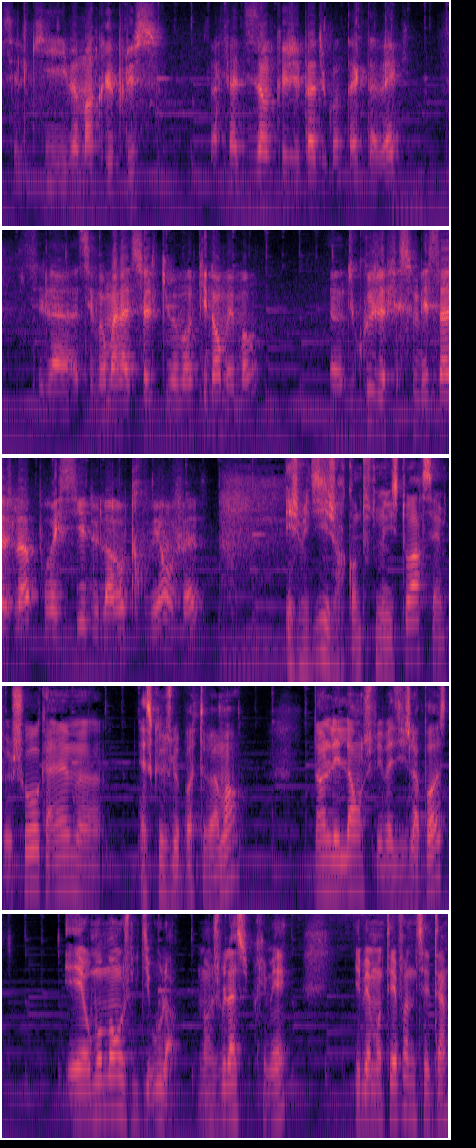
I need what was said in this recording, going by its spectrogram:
celle qui me manque le plus. Ça fait 10 ans que j'ai pas du contact avec. C'est vraiment la seule qui me manque énormément. Euh, du coup, j'ai fait ce message là pour essayer de la retrouver en fait. Et je me dis, je raconte toute mon histoire, c'est un peu chaud quand même. euh, Est-ce que je le poste vraiment? Dans l'élan, je fais, vas-y, je la poste. Et au moment où je me dis, oula, non, je vais la supprimer, et bien mon téléphone s'éteint.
